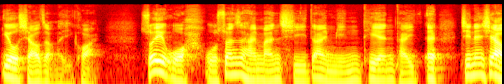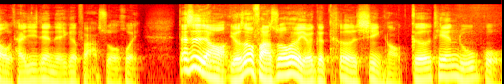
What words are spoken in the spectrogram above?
又小涨了一块。所以，我我算是还蛮期待明天台哎，今天下午台积电的一个法说会。但是哦，有时候法说会有一个特性哦，隔天如果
